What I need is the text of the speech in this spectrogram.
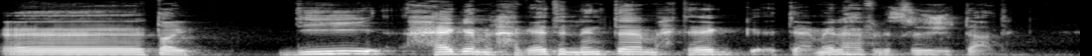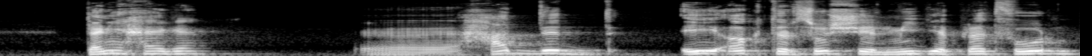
آه طيب دي حاجة من الحاجات اللي أنت محتاج تعملها في الاستراتيجي بتاعتك. تاني حاجة آه حدد إيه أكتر social media platform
